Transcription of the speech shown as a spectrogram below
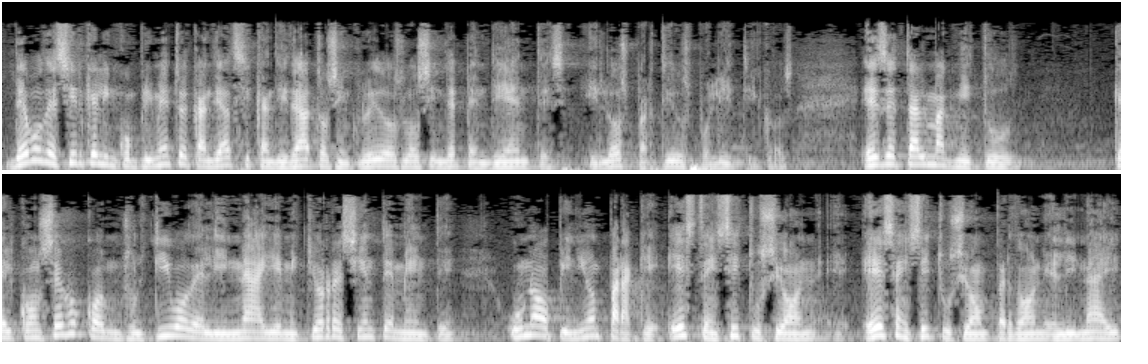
Debo decir que el incumplimiento de candidatos y candidatos, incluidos los independientes y los partidos políticos, es de tal magnitud que el Consejo Consultivo del INAI emitió recientemente una opinión para que esta institución, esa institución, perdón, el INAI,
